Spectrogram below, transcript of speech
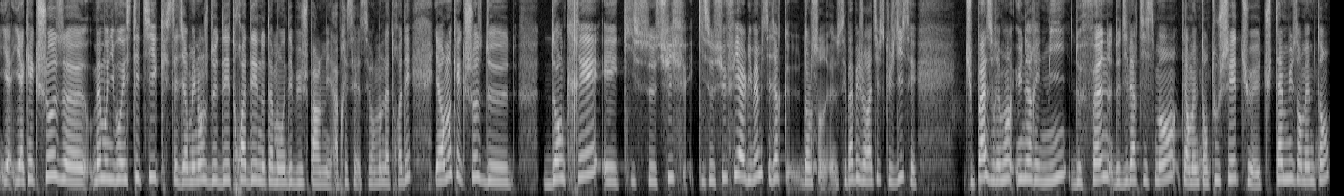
Il y, a- quelque chose, euh, même au niveau esthétique, c'est-à-dire mélange 2D, 3D, notamment au début, je parle, mais après, c'est c'est vraiment de la 3D. Il y a vraiment quelque chose de d'ancré et qui se suffit, qui se suffit à lui-même. C'est-à-dire que, dans le sens, c'est pas péjoratif ce que je dis, c'est tu passes vraiment une heure et demie de fun, de divertissement, tu es en même temps touché, tu tu t'amuses en même temps.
